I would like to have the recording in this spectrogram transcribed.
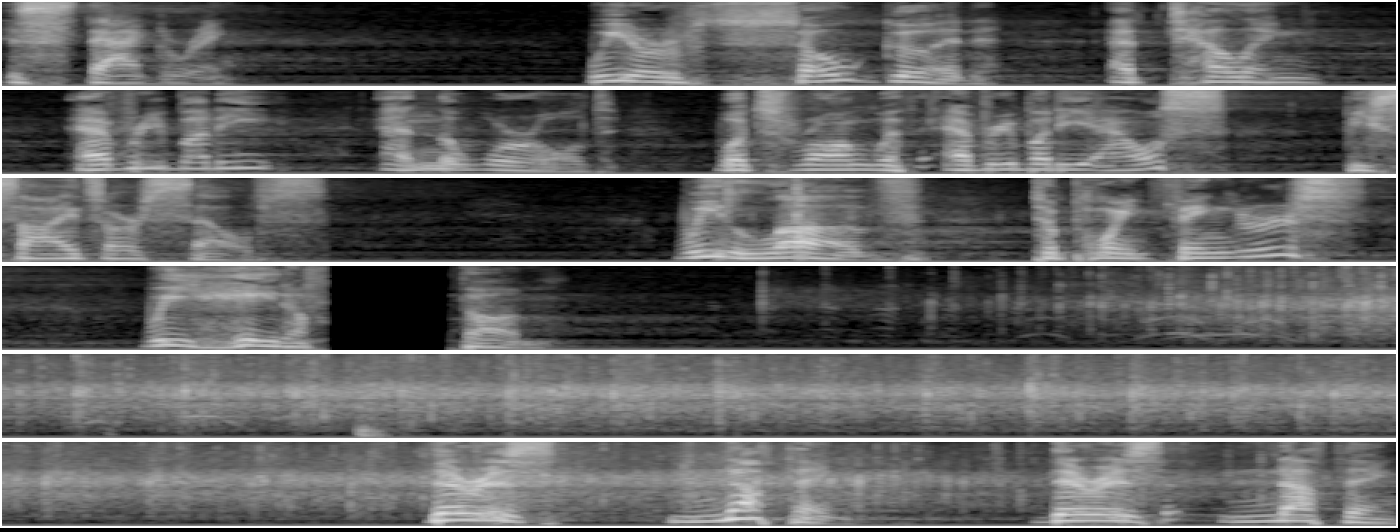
is staggering. We are so good at telling everybody and the world what's wrong with everybody else besides ourselves. We love to point fingers, we hate a thumb. There is nothing, there is nothing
